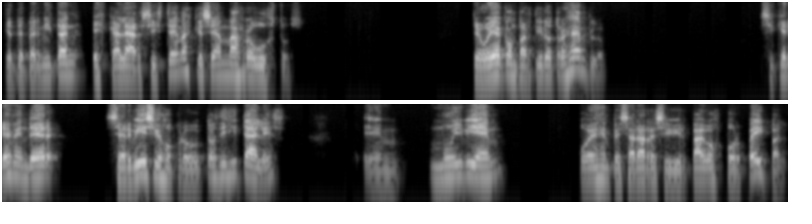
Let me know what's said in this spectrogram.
que te permitan escalar, sistemas que sean más robustos. Te voy a compartir otro ejemplo. Si quieres vender servicios o productos digitales, em, muy bien, puedes empezar a recibir pagos por PayPal.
